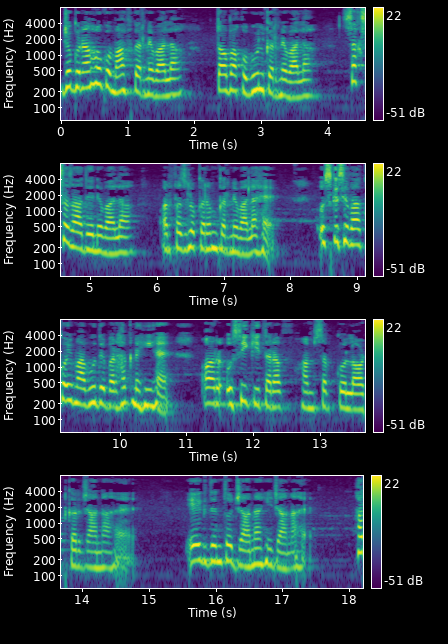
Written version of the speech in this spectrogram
جو گناہوں کو معاف کرنے والا، توبہ قبول کرنے والا، سخت سزا دینے والا اور فضل و کرم کرنے والا ہے۔ اس کے سوا کوئی معبود برحق نہیں ہے اور اسی کی طرف ہم سب کو لوٹ کر جانا ہے۔ ایک دن تو جانا ہی جانا ہے۔ ہر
